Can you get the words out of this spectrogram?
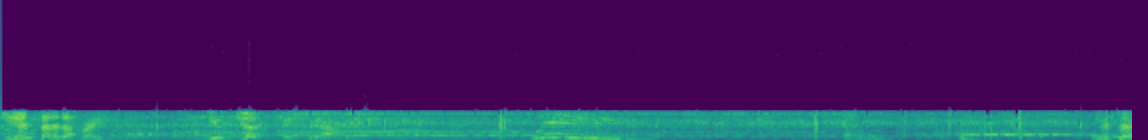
You didn't set it up right. You just did that. Whee! You have to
